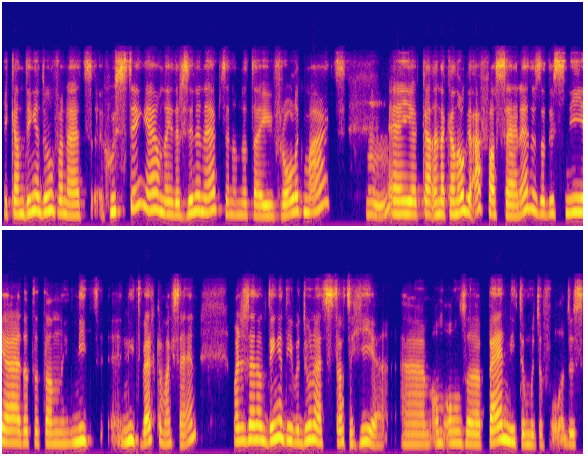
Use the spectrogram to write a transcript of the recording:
je kan dingen doen vanuit goesting, hè, omdat je er zin in hebt en omdat dat je vrolijk maakt. Mhm. En, je kan, en dat kan ook de afwas zijn, hè? dus dat is niet uh, dat het dan niet, uh, niet werken mag zijn. Maar er zijn ook dingen die we doen uit strategieën, um, om onze pijn niet te moeten voelen. Dus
